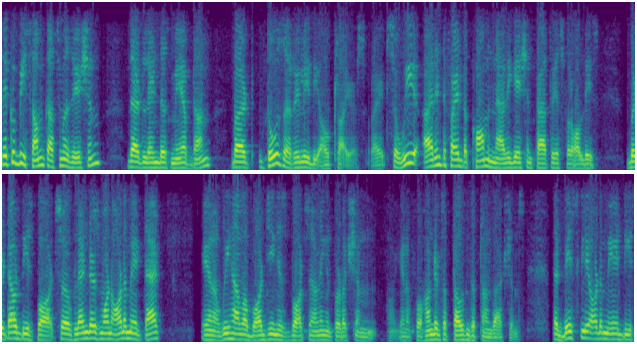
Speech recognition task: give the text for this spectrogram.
There could be some customization that lenders may have done, but those are really the outliers, right? So we identified the common navigation pathways for all these, built out these bots. So if lenders want to automate that, you know, we have a bot genius bots running in production, you know, for hundreds of thousands of transactions that basically automate these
